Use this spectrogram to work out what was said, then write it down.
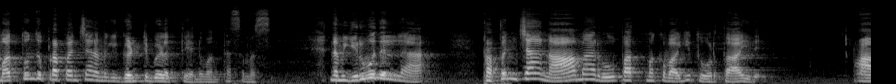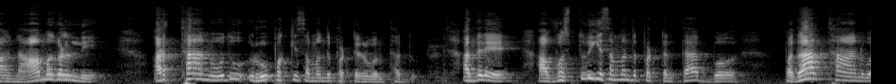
ಮತ್ತೊಂದು ಪ್ರಪಂಚ ನಮಗೆ ಗಂಟು ಬೀಳುತ್ತೆ ಅನ್ನುವಂಥ ಸಮಸ್ಯೆ. ನಮಗಿರುವುದೆಲ್ಲ ಪ್ರಪಂಚ ನಾಮ ರೂಪಾತ್ಮಕವಾಗಿ ತೋರ್ತಾ ಇದೆ. ಆ ನಾಮಗಳಲ್ಲಿ ಅರ್ಥ ಅನ್ನುವುದು ರೂಪಕ್ಕೆ ಸಂಬಂಧಪಟ್ಟಿರುವಂಥದ್ದು. ಆದರೆ ಆ ವಸ್ತುವಿಗೆ ಸಂಬಂಧಪಟ್ಟಂಥ ಬ ಪದಾರ್ಥ ಅನ್ನುವ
